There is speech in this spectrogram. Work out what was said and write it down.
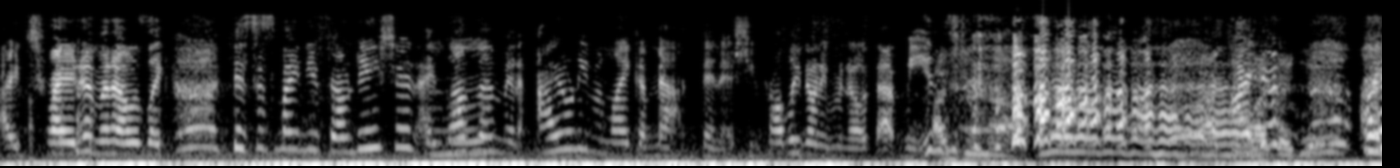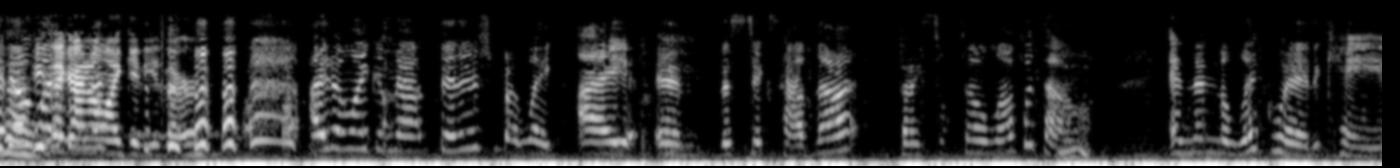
I tried them and I was like, "Ah, "This is my new foundation. I love them." And I don't even like a matte finish. You probably don't even know what that means. I do not. Acting like I do. I don't He's like, I don't like it either. I don't like a matte finish, but like I and the sticks have that, but I still fell in love with them. And then the liquid came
